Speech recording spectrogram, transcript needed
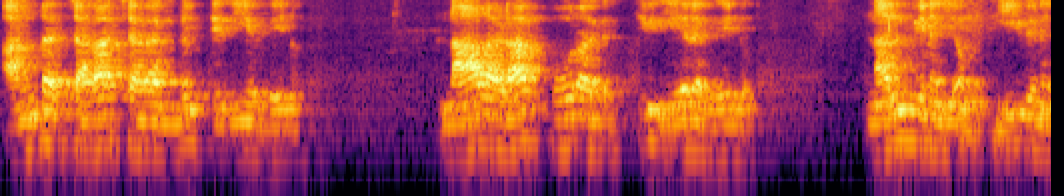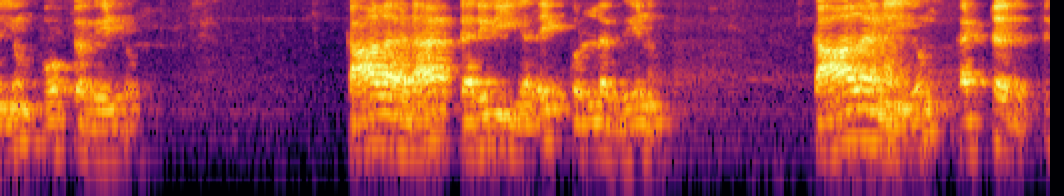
அந்த சராச்சரங்கள் தெரிய வேணும். நாளடா பூரகத்தில் ஏற வேண்டும் நல்வினையும் தீவினையும் போக்க வேண்டும். காலடா கருவிகளை கொள்ள வேணும். காலனையும் கட்டறுத்து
